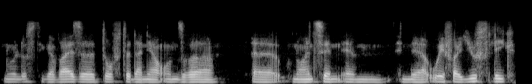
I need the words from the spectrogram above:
nur lustigerweise durfte dann ja unsere äh, 19 im, in der UEFA Youth League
